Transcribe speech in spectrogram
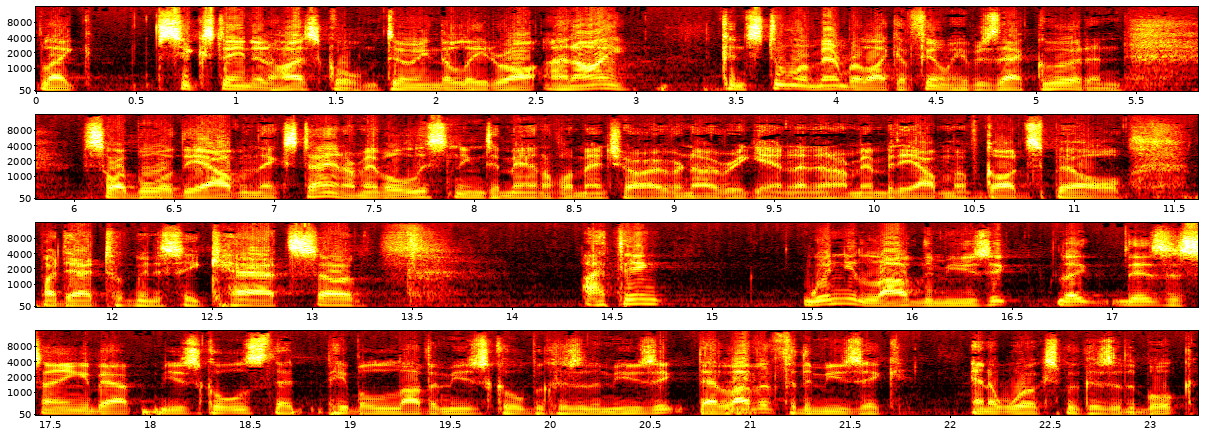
like 16 at high school doing the lead role, and I can still remember like a film. He was that good, and. So I bought the album the next day, and I remember listening to Man of La Mancha over and over again. And then I remember the album of Godspell. My dad took me to see Cats. So I think when you love the music, like there's a saying about musicals that people love a musical because of the music. They love it for the music, and it works because of the book.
